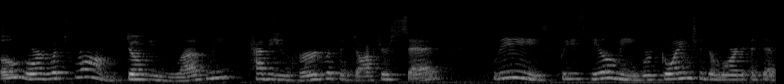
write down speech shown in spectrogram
Oh Lord, what's wrong? Don't you love me? Haven't you heard what the doctors said? Please, please heal me. We're going to the Lord as a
